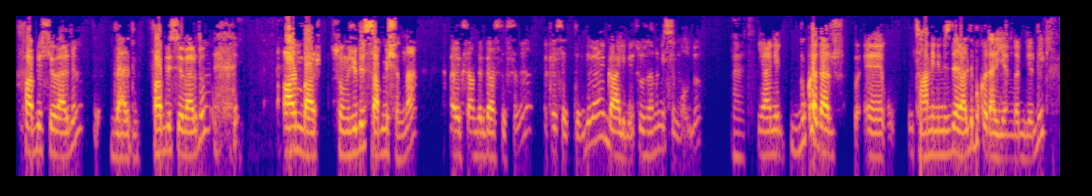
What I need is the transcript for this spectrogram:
Fabricio verdim. Verdim. Fabricio verdim. armbar sonucu bir submission'la Alexander Gustafsson'ı pes ettirdi ve galibiyeti uzanan isim oldu. Evet. Yani bu kadar e, tahminimizde herhalde bu kadar yanılabilirdik.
